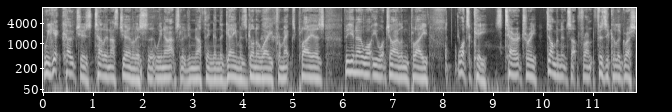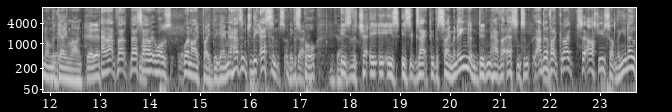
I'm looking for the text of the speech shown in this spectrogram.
we get coaches telling us journalists that we know absolutely nothing, and the game has gone away from ex players. But you know what? You watch Ireland play. What's a key? It's territory, dominance up front, physical aggression on the game line. Yeah, and that, that, that's how it was when I played the game. It hasn't. The essence of the sport Exactly. is the ch- i- i- is is exactly the same. And England didn't have that essence. And I don't know if I could I ask you something. You know,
